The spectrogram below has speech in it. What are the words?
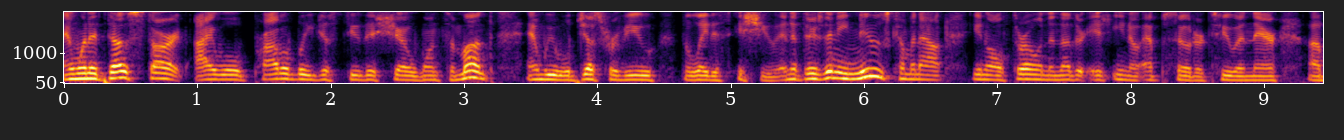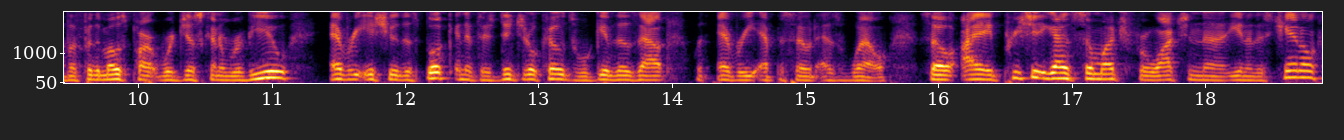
And when it does start, I will probably just do this show once a month, and we will just review the latest issue. And if there's any news coming out, you know, I'll throw in another you know episode or two in there. Uh, but for the most part, we're just going to review every issue of this book. And if there's digital codes, we'll give those out with every episode as well. So I appreciate you guys so much for watching, uh, you know, this channel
